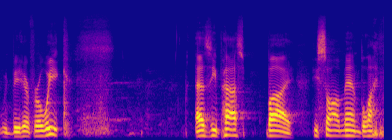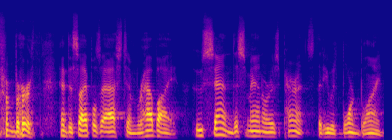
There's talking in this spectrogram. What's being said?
we'd be here for a week. As he passed by, he saw a man blind from birth, and disciples asked him, Rabbi, who sinned, this man or his parents, that he was born blind?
